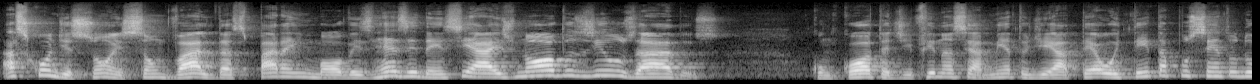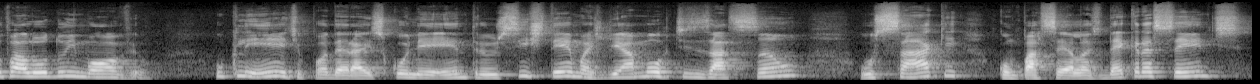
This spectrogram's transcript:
As condições são válidas para imóveis residenciais novos e usados, com cota de financiamento de até 80% do valor do imóvel. O cliente poderá escolher entre os sistemas de amortização, o saque com parcelas decrescentes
